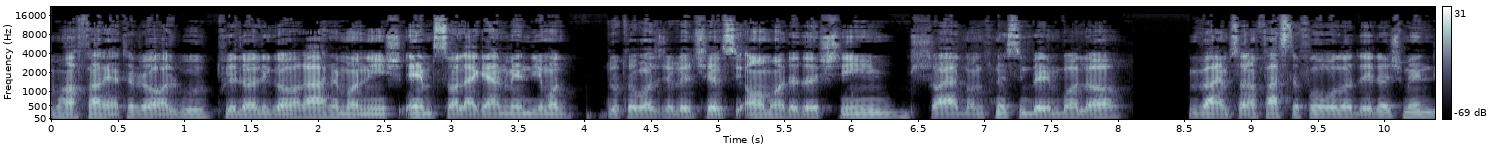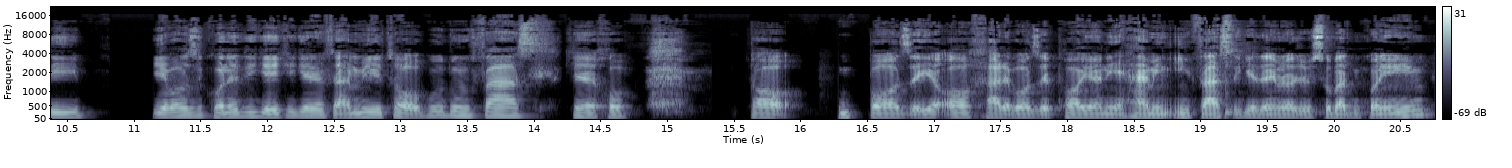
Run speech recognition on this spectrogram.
موفقیت رئال بود توی لالیگا و قهرمانیش. امسال اگر مندی ما دو تا بازی جلوی چلسی آماده داشتیم شاید ما می‌تونستیم بریم بالا. و امسال فصل فوق العاده داشت مندی. یه بازیکن دیگه ای که گرفتن میلیتا بود اون فصل که خب تا بازه آخر بازه پایانی همین این فصلی که داریم راجعش صحبت می‌کنیم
